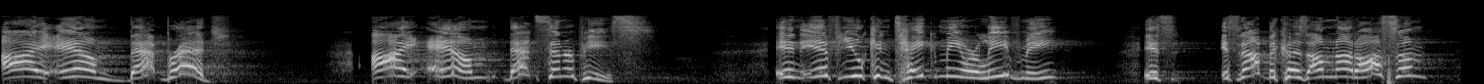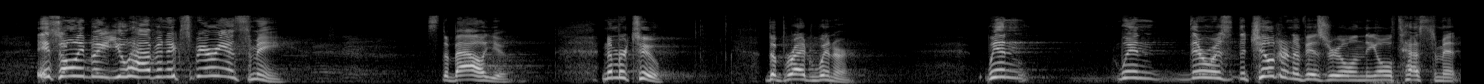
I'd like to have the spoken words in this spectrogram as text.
I am that bread. I am that centerpiece. And if you can take me or leave me, it's, it's not because I'm not awesome. It's only because you haven't experienced me. It's the value. Number two, the breadwinner. When, when there was the children of Israel in the Old Testament,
